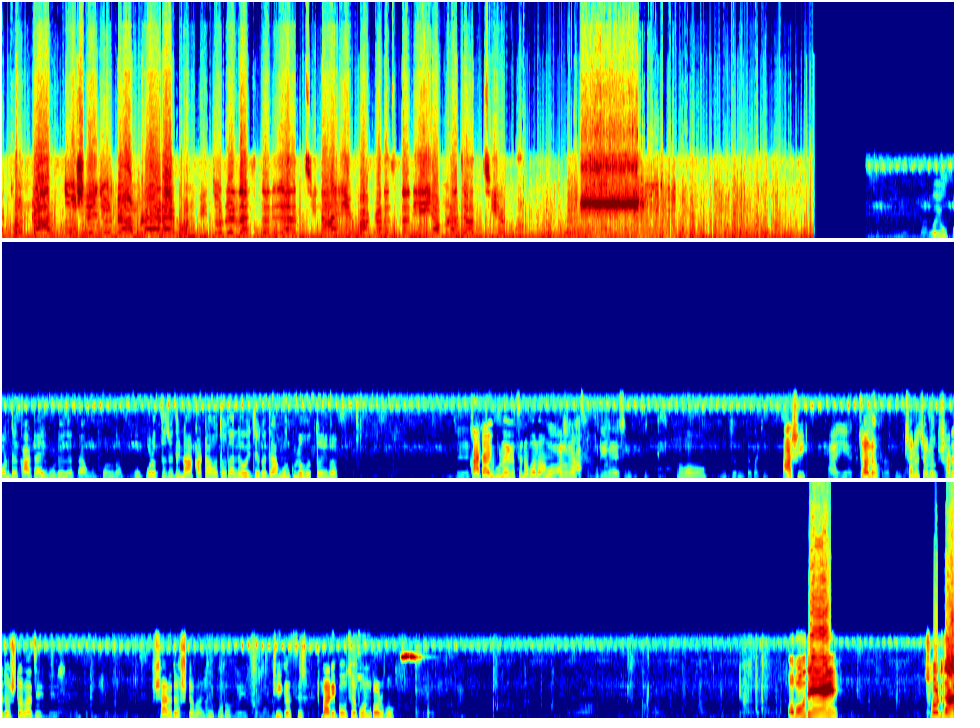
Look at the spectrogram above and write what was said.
এখন রাত তো সেই জন্য আমরা আর এখন ভিতরের রাস্তা দিয়ে যাচ্ছি না এই ফাঁকা রাস্তা দিয়েই আমরা যাচ্ছি এখন ওই উপর দিয়ে কাটাই ভুলে গেছে আঙুর ফল গাছ উপরে তো যদি না কাটা হতো তাহলে ওই জায়গাতে আঙুরগুলো হতো এবার। কাটাই ভুলে গেছে না বলো আঙুর ফল গাছ ও। আসি। চলো চলো চলো। সাড়ে দশটা বাজে। সাড়ে দশটা বাজে পুরো। ঠিক আছে বাড়ি পৌঁছে ফোন করব। ও বৌদি! ছোটদা!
